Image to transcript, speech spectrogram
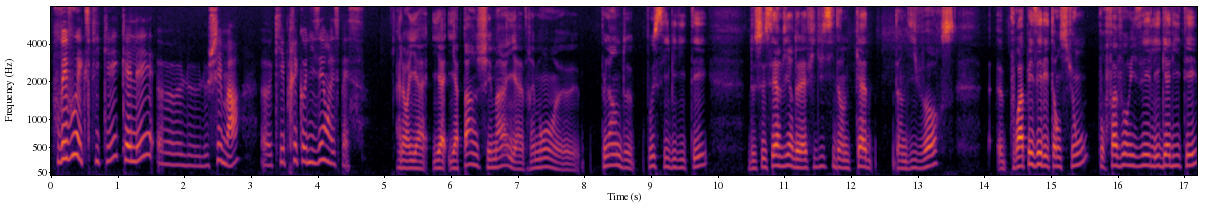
Pouvez-vous expliquer quel est euh, le, schéma euh, qui est préconisé en l'espèce? Alors il n'y a, pas un schéma, il y a vraiment plein de possibilités de se servir de la fiducie dans le cas d'un divorce pour apaiser les tensions, pour favoriser l'égalité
